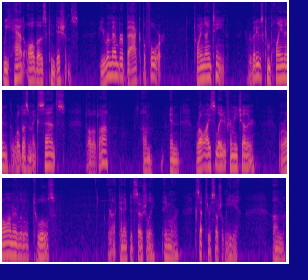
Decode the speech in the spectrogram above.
We had all those conditions. If you remember back before 2019, everybody was complaining, the world doesn't make sense, blah, blah, blah. Um, and we're all isolated from each other. We're all on our little tools. We're not connected socially anymore, except through social media. Um,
